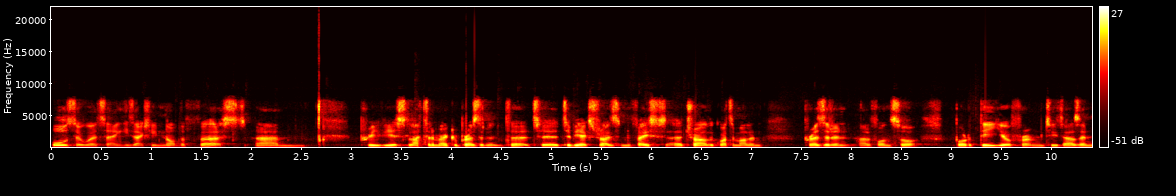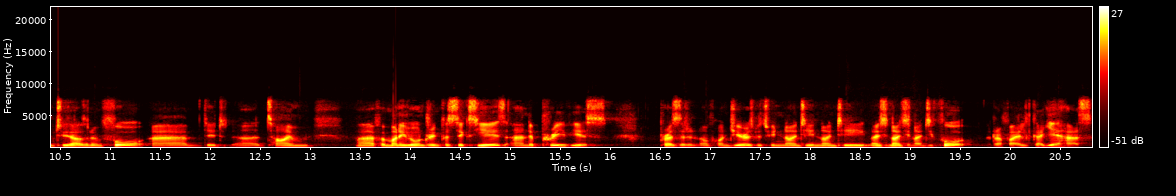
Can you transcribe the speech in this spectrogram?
Also worth saying, he's actually not the first um, previous Latin American president to, to, to be extradited and face a trial. The Guatemalan president, Alfonso Portillo, from 2000 to 2004, um, did uh, time uh, for money laundering for six years, and a previous president of Honduras between 1990, 1994, Rafael Callejas,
